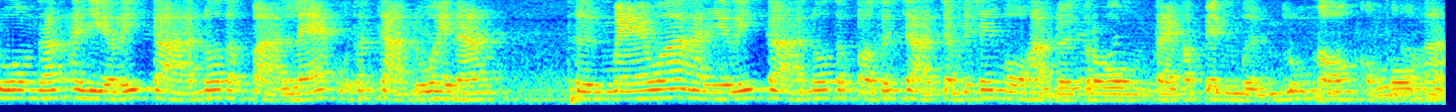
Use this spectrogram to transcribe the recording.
รวมทั้งอหิริกาโนตปาและอุทจจารด้วยนะ ถึงแม้ว่าอหิริกาโนตปาอุทจจารจะไม่ใช่โมหะโดยตรง แต่เขาเป็นเหมือนลูกน้องของโมหะ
